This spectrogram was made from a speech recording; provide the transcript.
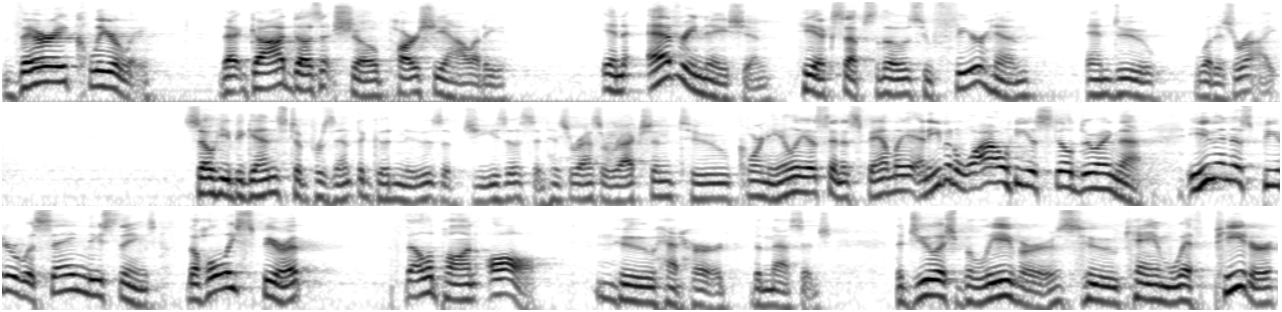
very clearly that God doesn't show partiality. In every nation, he accepts those who fear him and do what is right. So he begins to present the good news of Jesus and his resurrection to Cornelius and his family. And even while he is still doing that, even as Peter was saying these things, the Holy Spirit fell upon all who had heard the message. The Jewish believers who came with Peter,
